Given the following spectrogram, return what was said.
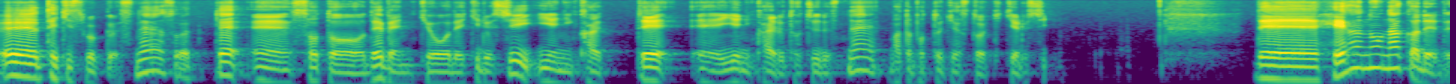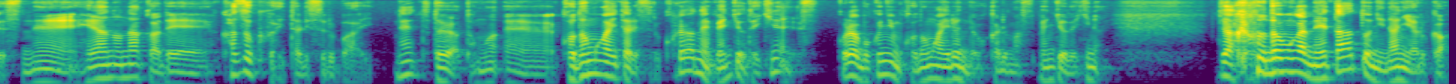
えー、テキストブックですね。そうやって、えー、外で勉強できるし家に帰って、えー、家に帰る途中ですね。またポッドキャストを聞けるし。で部屋の中でですね部屋の中で家族がいたりする場合ね例えばとも、えー、子供がいたりする。これはね勉強できないです。これは僕にも子供がいるんで分かります。勉強できない。じゃあ 子供が寝た後に何やるか。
